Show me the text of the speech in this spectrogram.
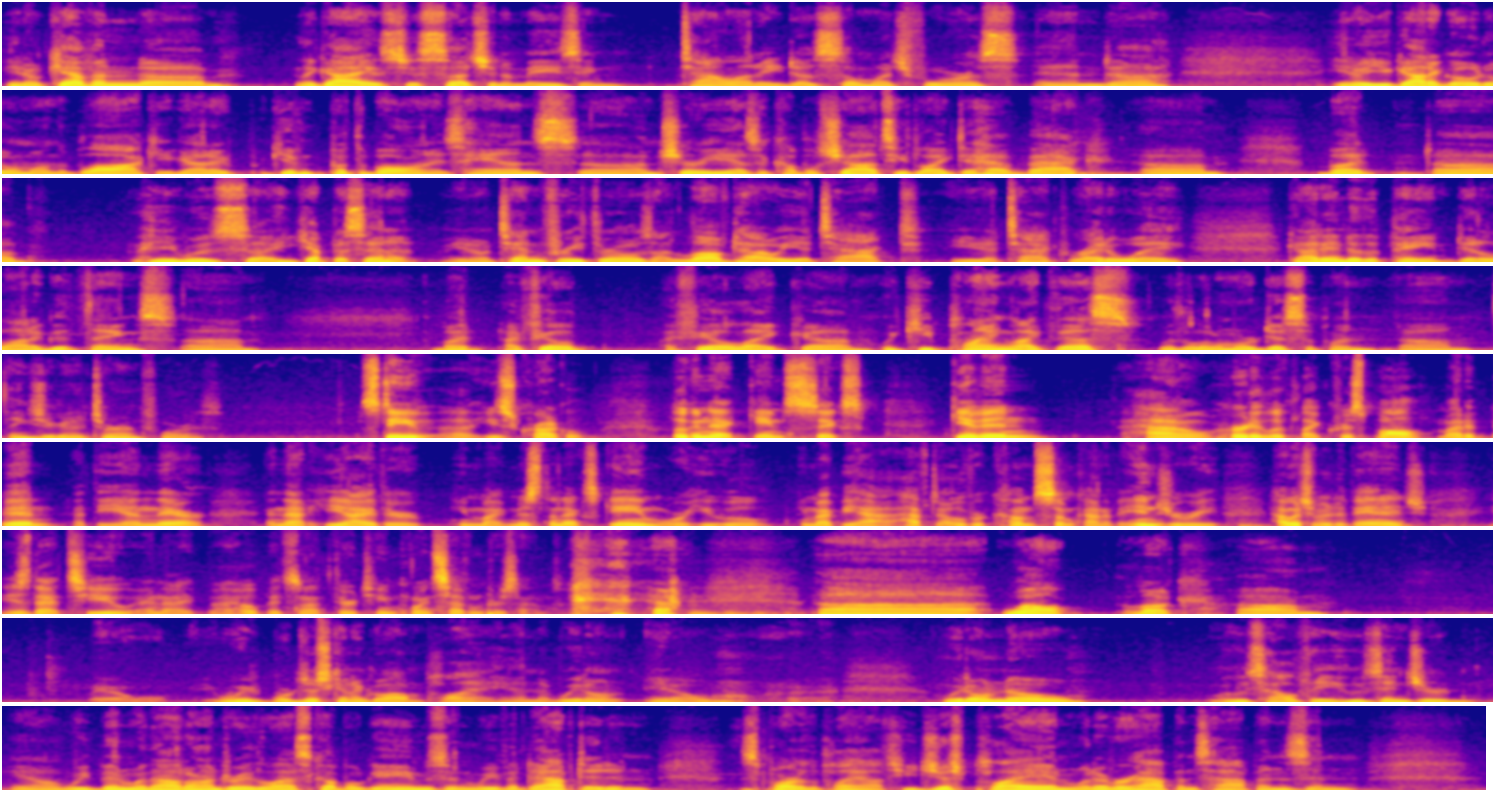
you know, Kevin, um, the guy is just such an amazing talent. He does so much for us, and you know, you got to go to him on the block. You got to give put the ball in his hands. Uh, I'm sure he has a couple shots he'd like to have back, um, but uh, he was uh, he kept us in it. You know, ten free throws. I loved how he attacked. He attacked right away, got into the paint, did a lot of good things. Um, but I feel I feel like uh, we keep playing like this with a little more discipline. Um, things are going to turn for us. Steve, uh, Houston Chronicle, looking at Game Six, given how hurt it looked like Chris Paul might have been at the end there, and that he either he might miss the next game or he will he might be ha- have to overcome some kind of injury. How much of an advantage is that to you? And I, I hope it's not thirteen point seven percent. Uh, well, look, um, we, we're just going to go out and play, and we don't, you know, we don't know who's healthy, who's injured. You know, we've been without Andre the last couple of games, and we've adapted, and it's part of the playoffs. You just play, and whatever happens, happens, and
